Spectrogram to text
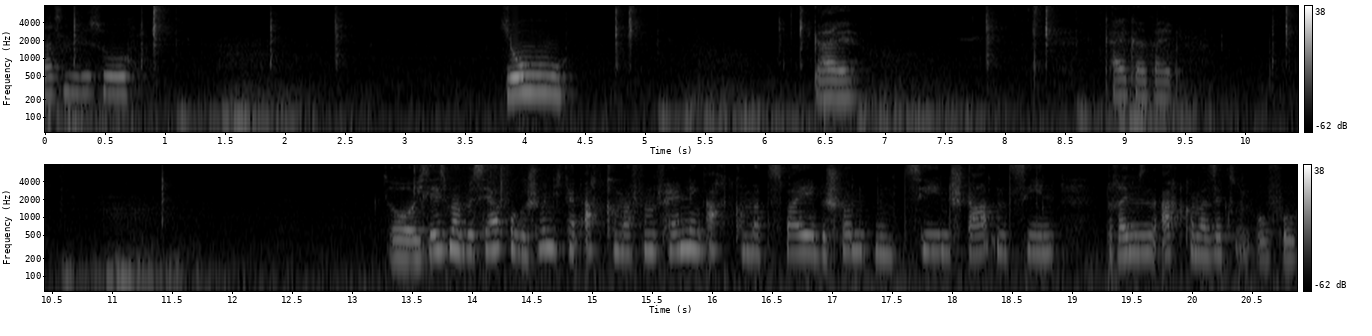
Lassen wir so. Jo. Geil. Geil, geil, geil. So, ich lese mal bisher vor. Geschwindigkeit 8,5, Handling 8,2, Beschleunigung 10, Starten 10, Bremsen 8,6 und Offroad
